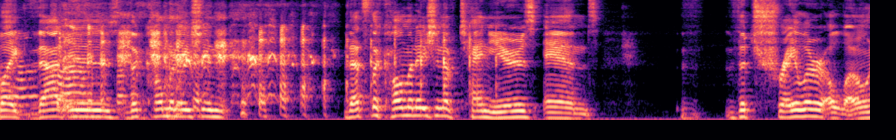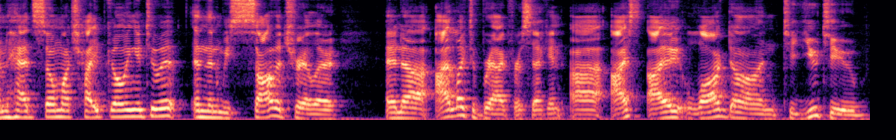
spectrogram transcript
Like, that is the culmination. That's the culmination of 10 years, and th- the trailer alone had so much hype going into it. And then we saw the trailer, and uh, I'd like to brag for a second. Uh, I, I logged on to YouTube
